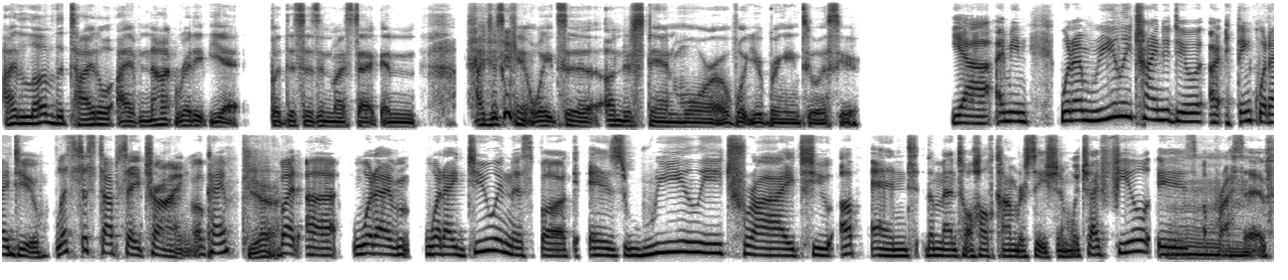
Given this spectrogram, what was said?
I love the title. I have not read it yet, but this is in my stack, and I just can't wait to understand more of what you're bringing to us here. Yeah. I mean, what I'm really trying to do, I think what I do, let's just stop say trying. Okay. Yeah, But uh, what I'm what I do in this book is really try to upend the mental health conversation, which I feel is Mm. oppressive.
